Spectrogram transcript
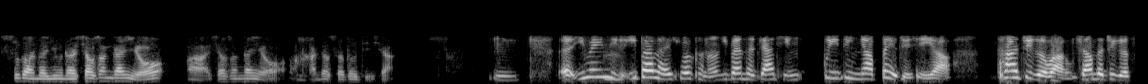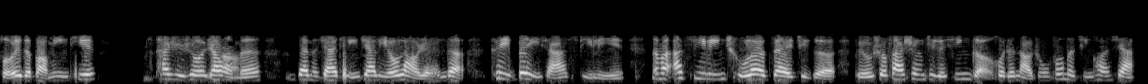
适当的用点硝酸甘油啊，硝酸甘油含到舌头底下。嗯，呃，因为那个一般来说，可能一般的家庭不一定要备这些药。他这个网上的这个所谓的保命贴，他是说让我们一般的家庭家里有老人的可以备一下阿司匹林。那么阿司匹林除了在这个比如说发生这个心梗或者脑中风的情况下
